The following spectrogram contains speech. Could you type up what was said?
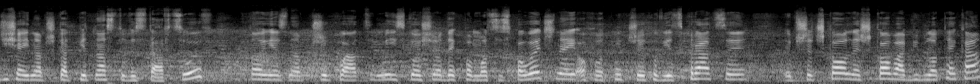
dzisiaj na przykład 15 wystawców. To jest na przykład Miejski Ośrodek Pomocy Społecznej, Ochotniczy Chowiec Pracy, przedszkole, szkoła, biblioteka.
